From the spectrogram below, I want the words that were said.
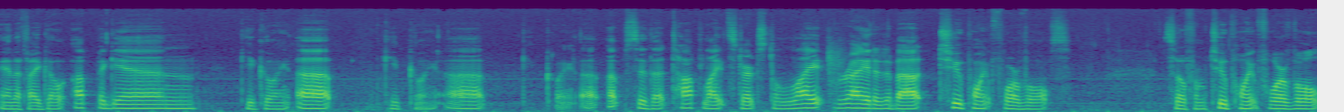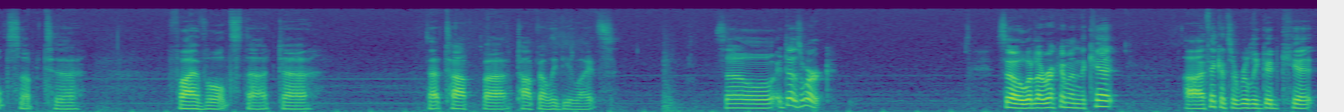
And if I go up again, keep going up, keep going up, keep going up, up, so that top light starts to light right at about 2.4 volts. So from 2.4 volts up to 5 volts, that uh, that top uh, top LED lights. So it does work. So would I recommend the kit? Uh, I think it's a really good kit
